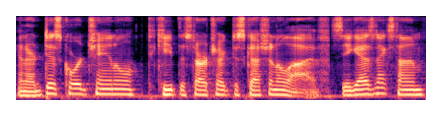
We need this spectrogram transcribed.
and our Discord channel to keep the Star Trek discussion alive. See you guys next time.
